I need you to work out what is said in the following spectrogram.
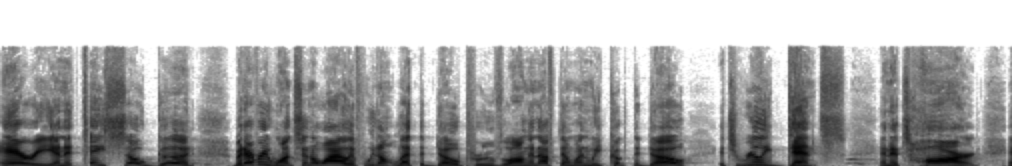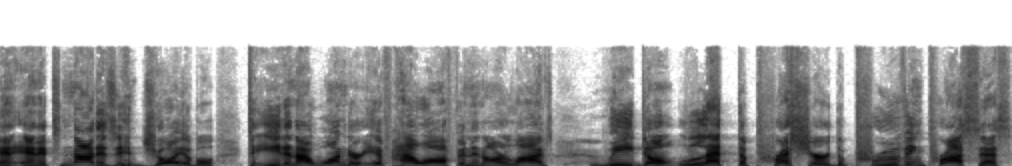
airy and it tastes so good. But every once in a while, if we don't let the dough prove long enough, then when we cook the dough, it's really dense and it's hard and, and it's not as enjoyable to eat. And I wonder if how often in our lives we don't let the pressure, the proving process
